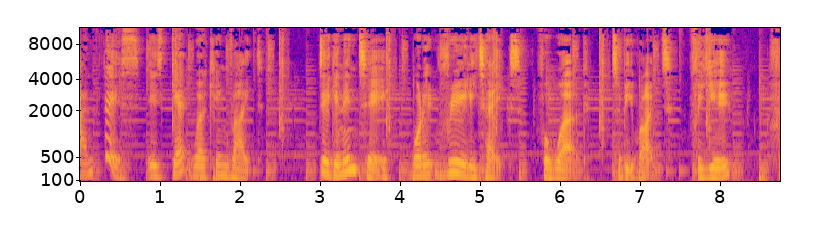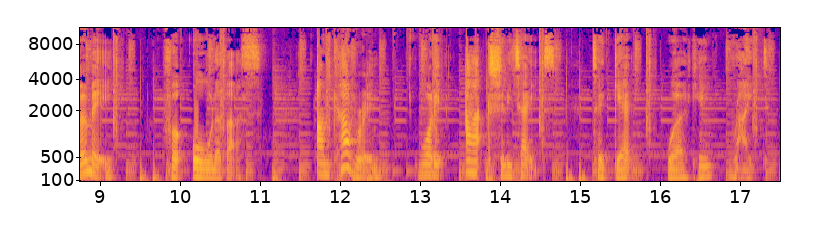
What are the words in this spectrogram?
and this is Get Working Right, digging into what it really takes for work to be right for you, for me, for all of us. Uncovering what it actually takes to get working right.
